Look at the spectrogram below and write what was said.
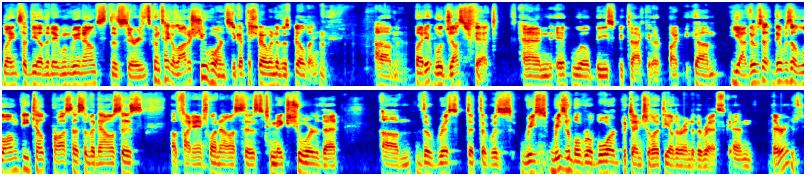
Lane said the other day when we announced the series, it's going to take a lot of shoehorns to get the show into this building, hmm. um, but it will just fit and it will be spectacular. But um, yeah, there was a there was a long, detailed process of analysis, of financial analysis, to make sure that um, the risk that there was re- reasonable reward potential at the other end of the risk, and there is.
